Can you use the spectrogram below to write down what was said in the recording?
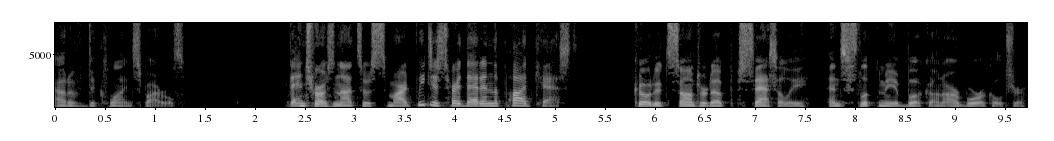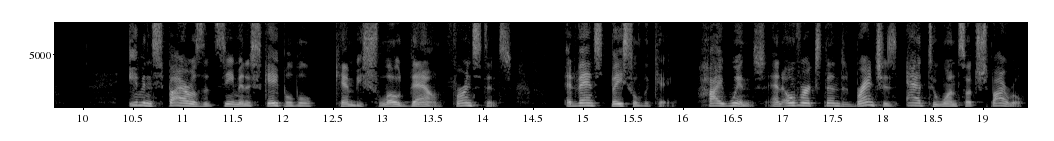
out of decline spirals. Dendro's not so smart. We just heard that in the podcast. Codit sauntered up sassily and slipped me a book on arboriculture. Even spirals that seem inescapable can be slowed down. For instance, advanced basal decay, high winds, and overextended branches add to one such spiral.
